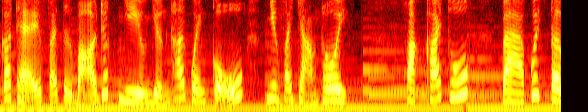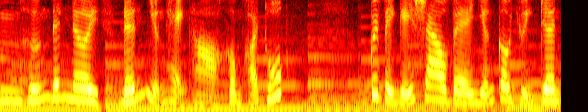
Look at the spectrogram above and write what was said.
Có thể phải từ bỏ rất nhiều những thói quen cũ, nhưng phải chọn thôi. Hoặc khói thuốc, và quyết tâm hướng đến nơi, đến những hẹn hò không khói thuốc. Quý vị nghĩ sao về những câu chuyện trên?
